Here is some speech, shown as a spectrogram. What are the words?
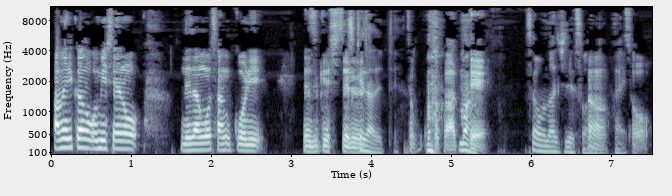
アメリカのお店の値段を参考に値付けしてつけるられて。とかあって、まあそれは同じですわ。うん、はい。そ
